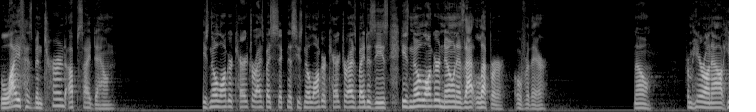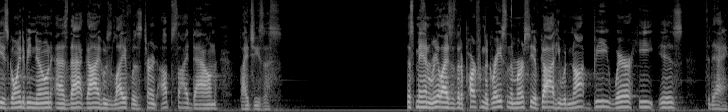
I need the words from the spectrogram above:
life has been turned upside down. He's no longer characterized by sickness. He's no longer characterized by disease. He's no longer known as that leper over there. No. From here on out, he's going to be known as that guy whose life was turned upside down by Jesus. This man realizes that apart from the grace and the mercy of God, he would not be where he is today.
